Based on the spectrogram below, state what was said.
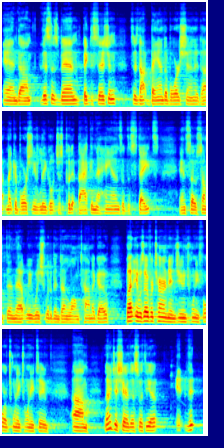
And um, this has been a big decision. This does not ban abortion. It does not make abortion illegal. It just put it back in the hands of the states. And so something that we wish would have been done a long time ago. But it was overturned in June 24 of 2022. Um, let me just share this with you. It,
